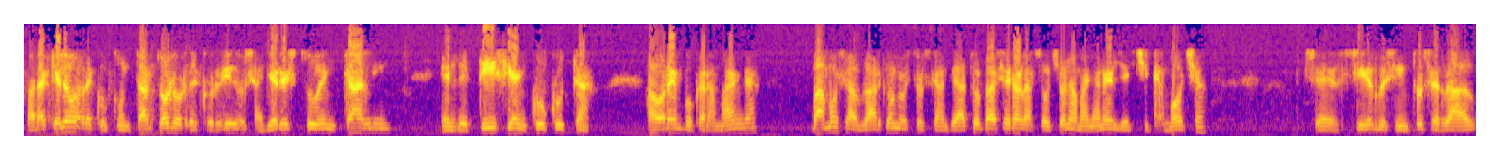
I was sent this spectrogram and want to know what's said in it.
¿Para qué le voy a contar todos los recorridos? Ayer estuve en Cali, en Leticia, en Cúcuta, ahora en Bucaramanga. Vamos a hablar con nuestros candidatos, va a ser a las 8 de la mañana el de Chicamocha, se sigue recinto cerrado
